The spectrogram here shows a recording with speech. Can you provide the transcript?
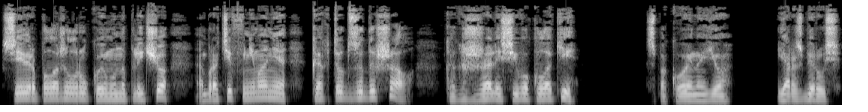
Север положил руку ему на плечо, обратив внимание, как тот задышал, как сжались его кулаки. «Спокойно, Йо. Я разберусь».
